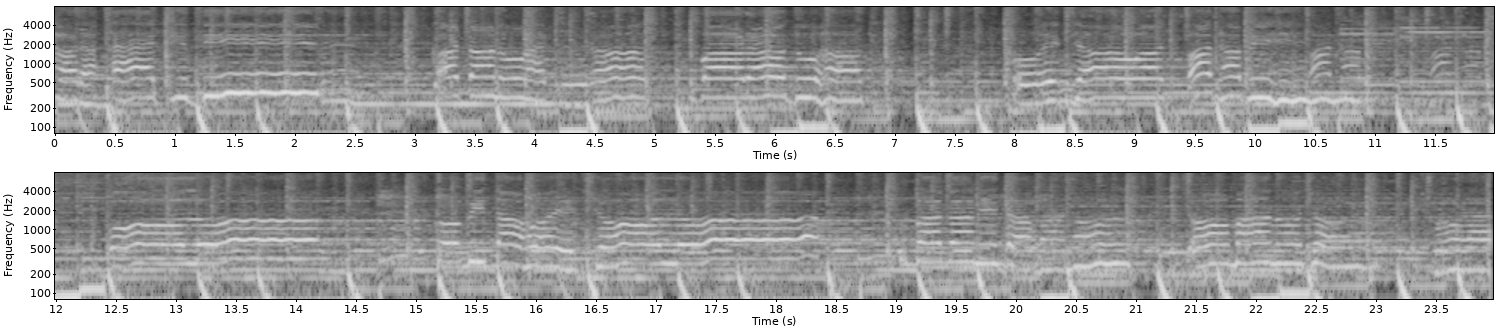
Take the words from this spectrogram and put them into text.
ছাড়া একদিন কাটানো এক রাত বাড়াও দুহাত হয়ে যাওয়ার বাধাবিহীন। বলো কবিতা হয়েছ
